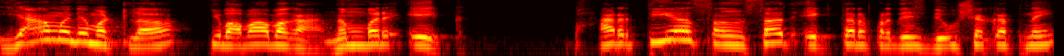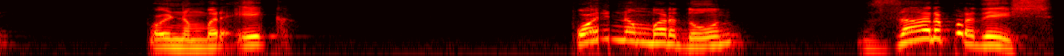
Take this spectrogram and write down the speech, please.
यामध्ये म्हटलं की बाबा बघा नंबर एक भारतीय संसद एकतर प्रदेश देऊ शकत नाही. पॉईंट नंबर एक. पॉईंट नंबर दोन जर प्रदेश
